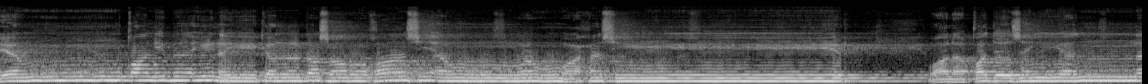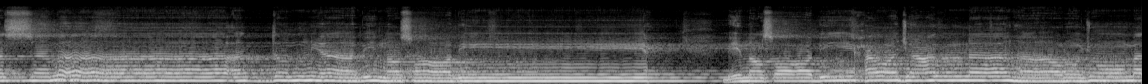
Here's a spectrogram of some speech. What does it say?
ينقلب إليك البصر خاسئا وهو حسير. ولقد زينا السماء الدنيا بمصابيح بمصابيح وجعلناها رجوما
